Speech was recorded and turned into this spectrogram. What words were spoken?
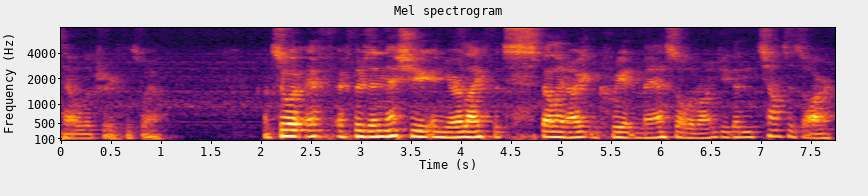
tell the truth as well. And so, if, if there's an issue in your life that's spilling out and creating mess all around you, then chances are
